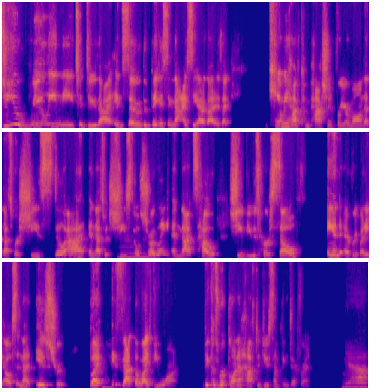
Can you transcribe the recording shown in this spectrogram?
do you really need to do that? And so the biggest thing that I see out of that is like, can we have compassion for your mom that that's where she's still at and that's what she's mm. still struggling and that's how she views herself and everybody else. And that is true. But mm-hmm. is that the life you want? Because we're going to have to do something different. Yeah.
